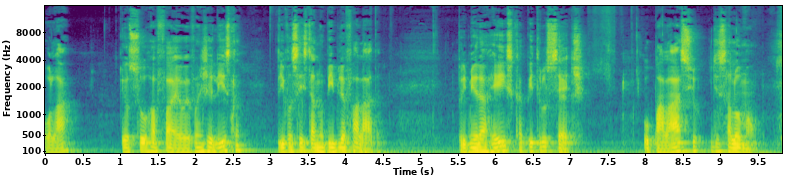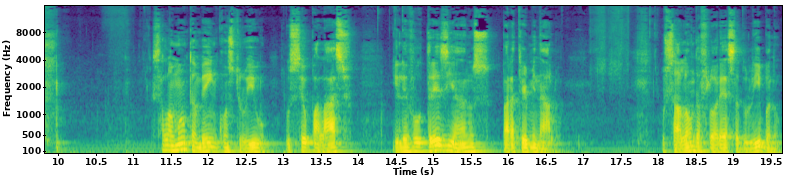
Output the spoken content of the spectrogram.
Olá, eu sou Rafael Evangelista e você está no Bíblia Falada. 1 Reis, capítulo 7 O Palácio de Salomão. Salomão também construiu o seu palácio e levou 13 anos para terminá-lo. O salão da floresta do Líbano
